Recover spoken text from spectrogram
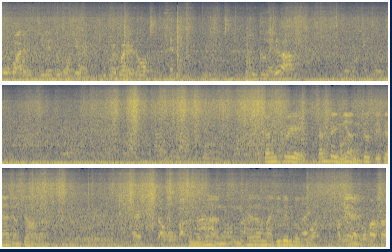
五百的，今天做大只的，五百块来咯。哎，真坑的对吧？干贝，干贝你要你就直接跟他讲就好了。怎么卖？你你看他卖，你变问我。OK 来五百块。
